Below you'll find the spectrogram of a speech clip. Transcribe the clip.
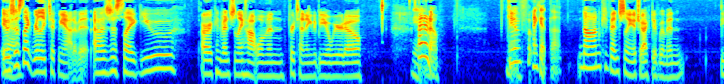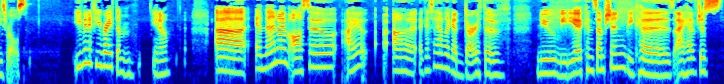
it was just like really took me out of it. I was just like, you are a conventionally hot woman pretending to be a weirdo. Yeah. I don't know. Yeah, Give I get that. non conventionally attractive women these roles, even if you write them, you know. Uh, and then I'm also I uh, I guess I have like a dearth of new media consumption because I have just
